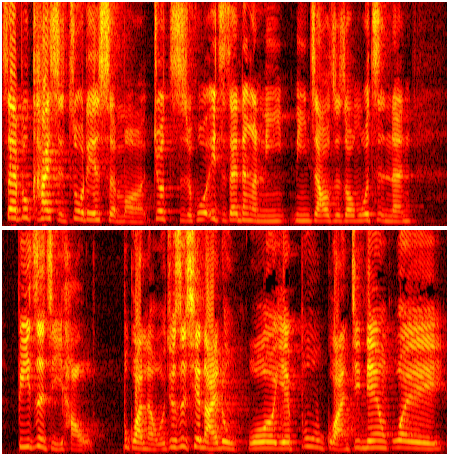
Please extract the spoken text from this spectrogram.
再不开始做点什么，就只会一直在那个泥泥沼之中。我只能逼自己好，不管了，我就是先来录，我也不管今天会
